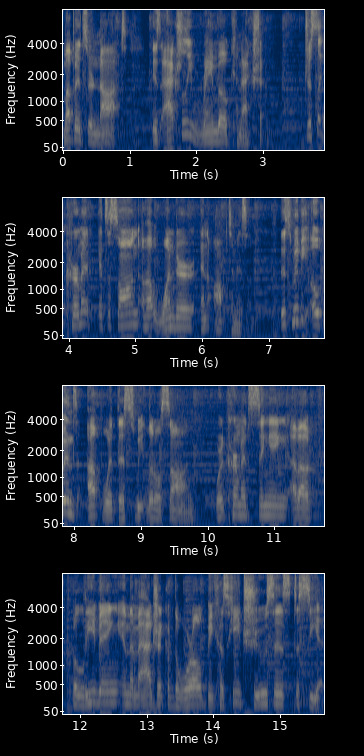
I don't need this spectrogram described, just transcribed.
Muppets or Not, is actually Rainbow Connection. Just like Kermit, it's a song about wonder and optimism. This movie opens up with this sweet little song where Kermit's singing about believing in the magic of the world because he chooses to see it.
